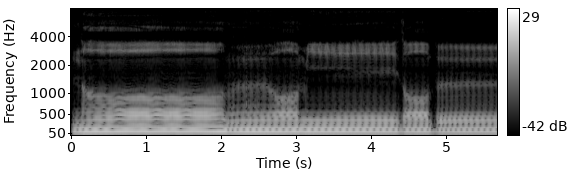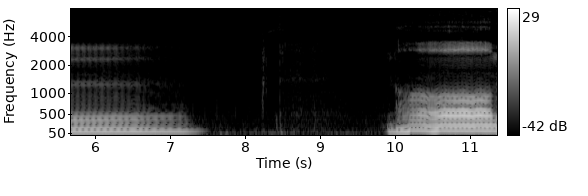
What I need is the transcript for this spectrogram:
ナムアミダプ。ナム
